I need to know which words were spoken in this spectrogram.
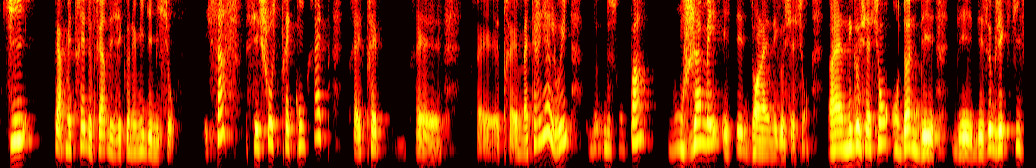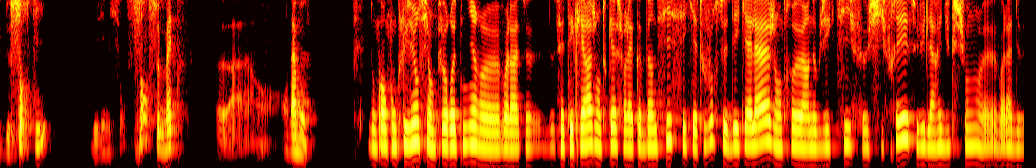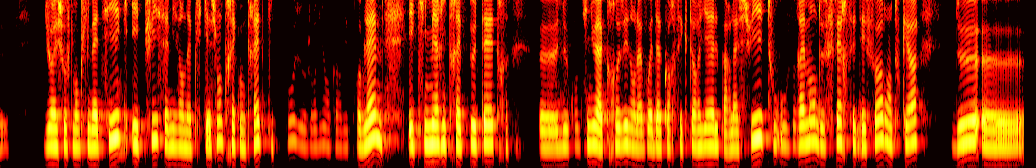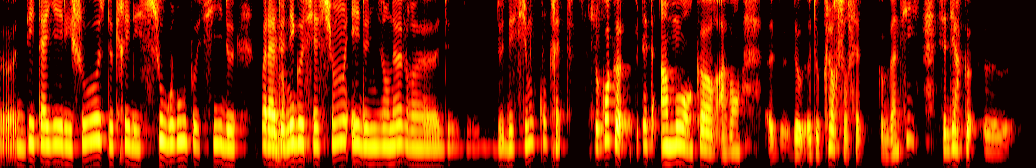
qui permettrait de faire des économies d'émissions. Et ça, ces choses très concrètes, très très très très, matériels, oui, ne, sont pas n'ont jamais été dans la négociation. Dans la négociation, on donne des, des, objectifs de sortie des émissions sans se mettre en, amont. Donc en conclusion, si on peut retenir euh, voilà de, cet éclairage, en tout cas sur la COP 26, c'est qu'il y a toujours ce décalage entre un objectif chiffré, celui de la réduction euh, voilà de du réchauffement climatique et puis sa mise en application très concrète qui pose aujourd'hui encore des problèmes et qui mériterait peut-être euh, de continuer à creuser dans la voie d'accords sectoriels par la suite ou, vraiment de faire cet effort en tout cas de euh, détailler les choses, de créer des sous-groupes aussi de voilà de négociations et de mise en œuvre euh, de, de, décisions concrètes. Je crois que peut-être un mot encore avant de, de clore sur cette COP26, c'est-à-dire que euh,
